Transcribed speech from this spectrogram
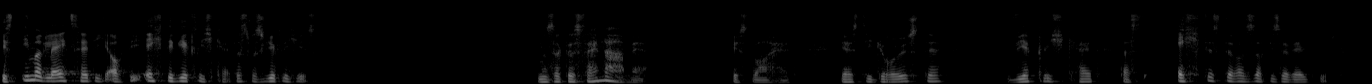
ist immer gleichzeitig auch die echte Wirklichkeit, das, was wirklich ist. Und dann sagt er, sein Name ist Wahrheit. Er ist die größte Wirklichkeit, das Echteste, was es auf dieser Welt gibt.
